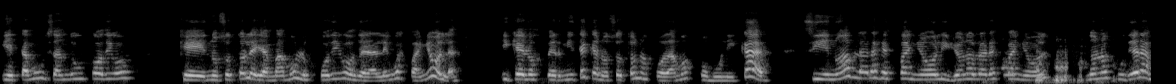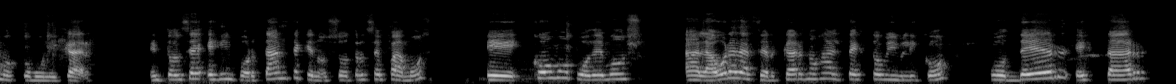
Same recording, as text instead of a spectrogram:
y estamos usando un código que nosotros le llamamos los códigos de la lengua española y que nos permite que nosotros nos podamos comunicar. Si no hablaras español y yo no hablara español, no nos pudiéramos comunicar. Entonces es importante que nosotros sepamos eh, cómo podemos, a la hora de acercarnos al texto bíblico, poder estar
